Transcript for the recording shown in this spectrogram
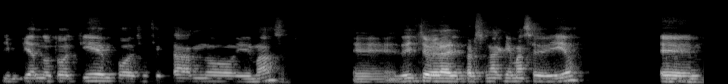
limpiando todo el tiempo, desinfectando y demás. de hecho, era el personal que más se veía. Eh,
